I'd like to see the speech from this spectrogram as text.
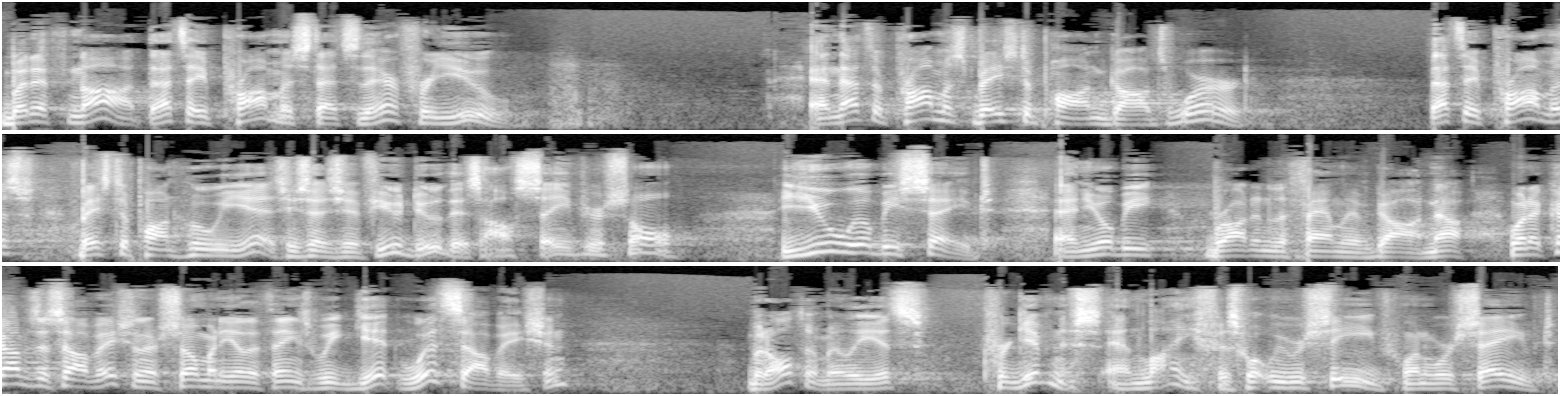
But if not, that's a promise that's there for you. And that's a promise based upon God's Word. That's a promise based upon who He is. He says, If you do this, I'll save your soul. You will be saved and you'll be brought into the family of God. Now, when it comes to salvation, there's so many other things we get with salvation, but ultimately it's forgiveness and life is what we receive when we're saved.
